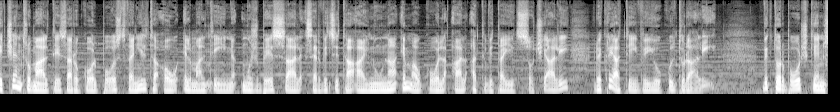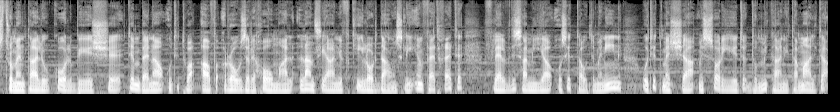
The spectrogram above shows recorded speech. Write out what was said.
Iċ-Ċentru Malti sar ukoll post fejn jiltaqgħu l-Maltin mhux biss għal servizzi ta' għajnuna imma wkoll għal attivitajiet soċjali, rekreattivi u kulturali. Victor Burġ kien strumentali wkoll biex timbena u titwaqqaf Rosary Home għal l-anzjani f'Keilor Downs li infetħet fl-1986 u titmexxa mis-Sorijiet Dummikani ta' Malta.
